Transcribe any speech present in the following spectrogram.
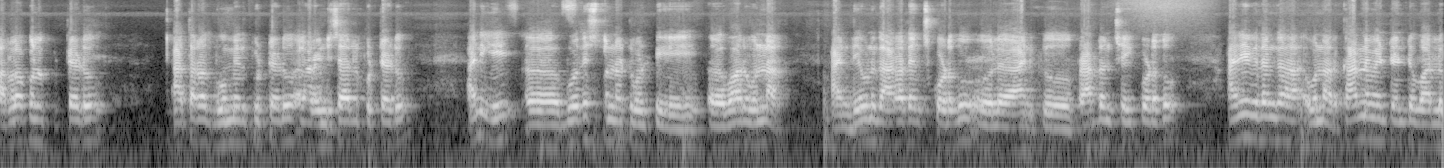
పరలోకంలో పుట్టాడు ఆ తర్వాత భూమి మీద పుట్టాడు అలా రెండు సార్లు పుట్టాడు అని బోధిస్తున్నటువంటి వారు ఉన్నారు. ఆయన దేవునికి ఆరాధించకూడదు ఆయనకు ప్రార్థన చేయకూడదు. అనే విధంగా ఉన్నారు. కారణం ఏంటంటే వాళ్ళు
